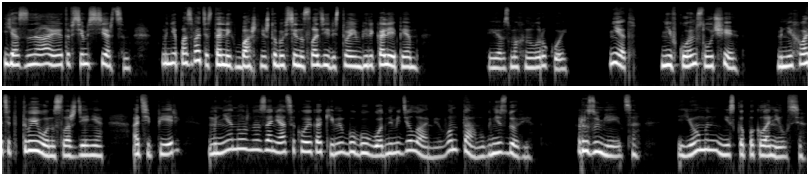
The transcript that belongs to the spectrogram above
Я знаю это всем сердцем. Мне позвать остальных в башню, чтобы все насладились твоим великолепием?» Я взмахнула рукой. «Нет, ни в коем случае. Мне хватит и твоего наслаждения. А теперь мне нужно заняться кое-какими богоугодными делами, вон там, в гнездовье». «Разумеется». Йоман низко поклонился.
